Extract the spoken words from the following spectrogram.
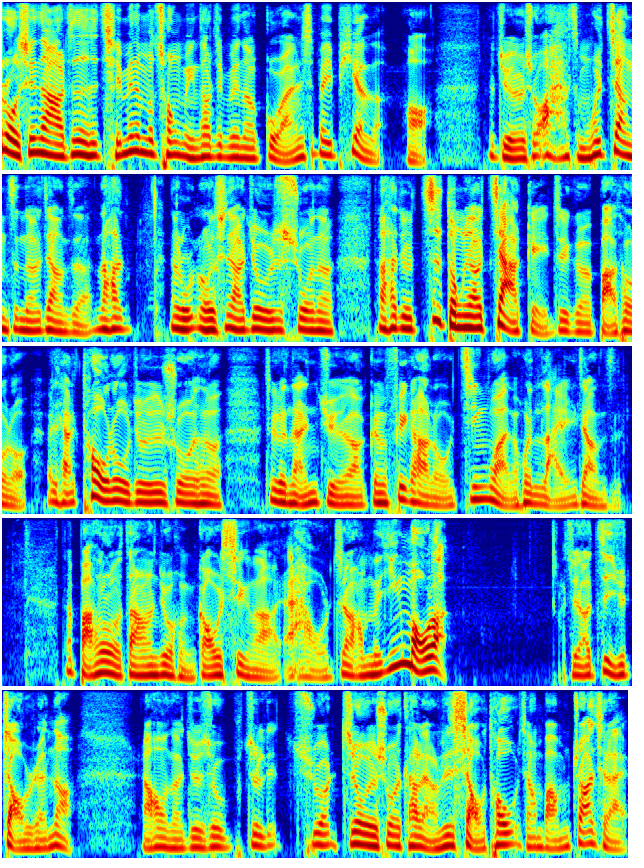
罗西娜真的是前面那么聪明，到这边呢果然是被骗了啊、哦！就觉得说啊，怎么会这样子呢？这样子，那那罗罗西娜就是说呢，那他就自动要嫁给这个巴托罗，而且还透露就是说呢，这个男爵啊跟费卡罗今晚会来这样子。那巴托罗当然就很高兴了，哎呀，我知道他们的阴谋了，就要自己去找人了、啊。然后呢，就是说这里说之后就说他两个是小偷，想把他们抓起来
